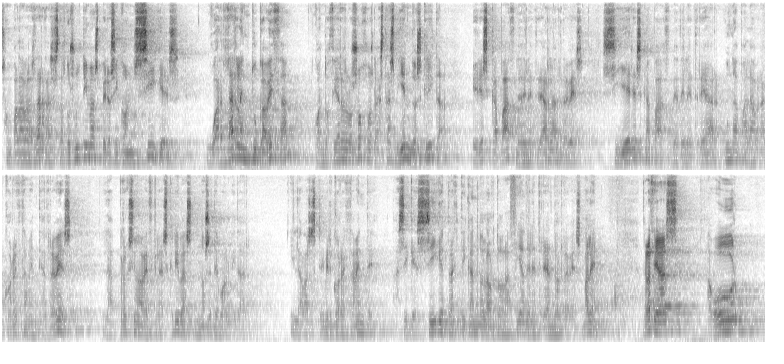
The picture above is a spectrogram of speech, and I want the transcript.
Son palabras largas estas dos últimas, pero si consigues guardarla en tu cabeza, cuando cierras los ojos la estás viendo escrita, eres capaz de deletrearla al revés. Si eres capaz de deletrear una palabra correctamente al revés, la próxima vez que la escribas no se te va a olvidar y la vas a escribir correctamente. Así que sigue practicando la ortografía deletreando al revés, ¿vale? Gracias. Agur.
